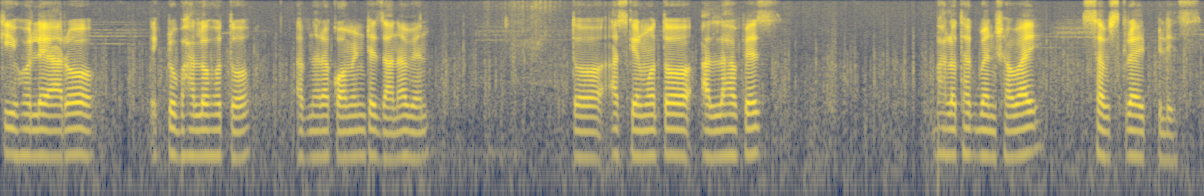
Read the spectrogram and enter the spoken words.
কি হলে আরও একটু ভালো হতো। আপনারা কমেন্টে জানাবেন। তো আজকের মতো আল্লাহ হাফেজ। ভালো থাকবেন সবাই। Subscribe please.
